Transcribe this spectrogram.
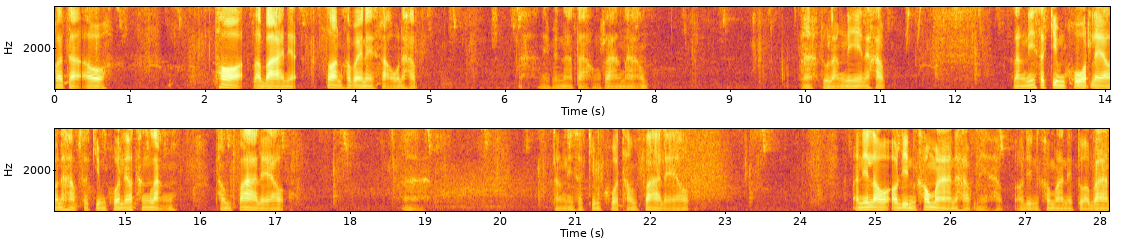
ก็จะเอาท่อระบายเนี่ยซ่อนเข้าไปในเสานะครับนี่เป็นหน้าตาของรางน้ำอะดูหลังนี้นะครับ หลังนี้สกิมโค้ดแล้วนะครับ สกิมโค้ดแล้วทั้งหลัง ทำฝ้าแล้วอ่าหลังนี้สกิมโค้ดทำฝ้าแล้ว อันนี้เราเอาดินเข้ามานะครับนี่ครับเอาดินเข้ามาในตัวบ้าน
